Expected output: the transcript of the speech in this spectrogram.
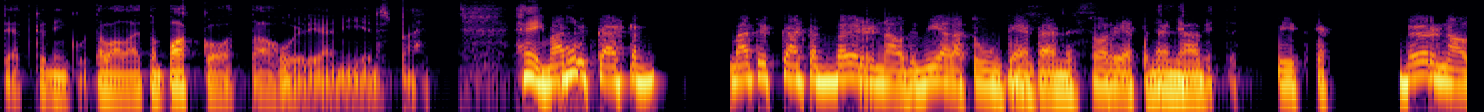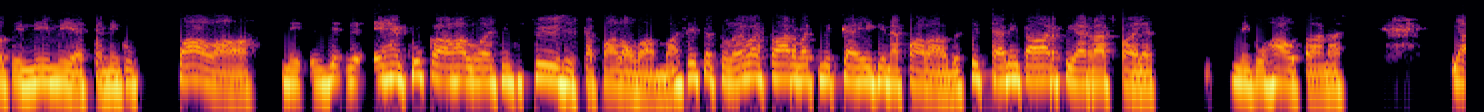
tiedätkö, niin kuin tavallaan, että on pakko ottaa huilia ja niin edespäin. Hei, mä, mul... tykkään sitä, mä tykkään sitä burnoutin vielä tunkeen tänne, sori että mennään pitkäksi. Burnoutin nimi, että niin kuin palaa, niin eihän kukaan haluaisi niin fyysistä palovammaa. Sitten tulee sellaiset arvet, mitkä ei ikinä palaudu. Sitten sä niitä arpia rasvailet niin kuin hautaan asti. Ja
